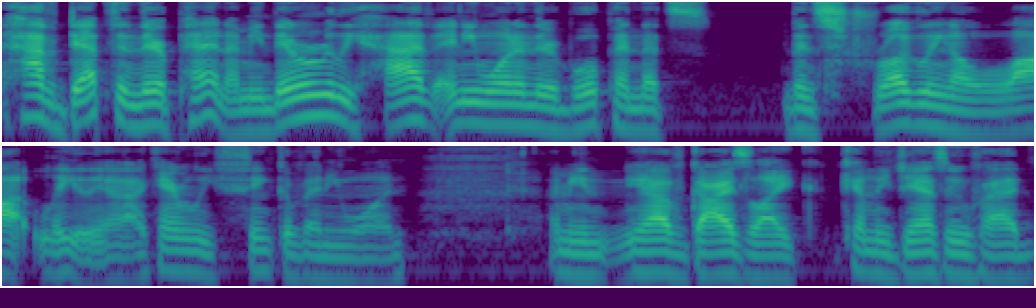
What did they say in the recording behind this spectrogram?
have depth in their pen. I mean, they don't really have anyone in their bullpen that's been struggling a lot lately. I can't really think of anyone. I mean, you have guys like Kenley Jansen who've had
